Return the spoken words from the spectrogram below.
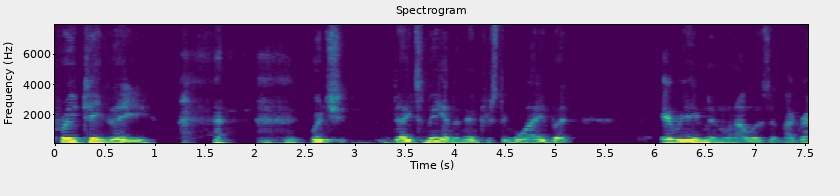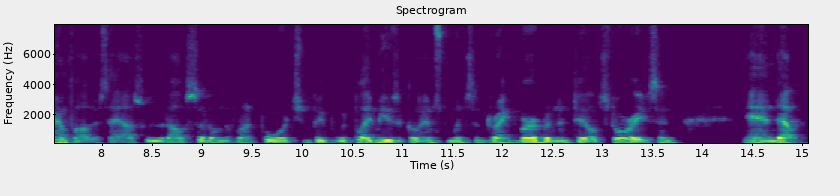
pre-TV, which dates me in an interesting way, but every evening when I was at my grandfather's house, we would all sit on the front porch and people would play musical instruments and drink bourbon and tell stories. And and that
